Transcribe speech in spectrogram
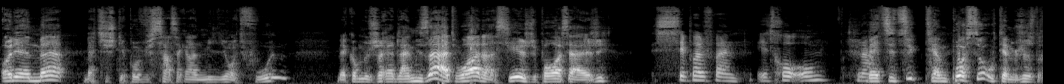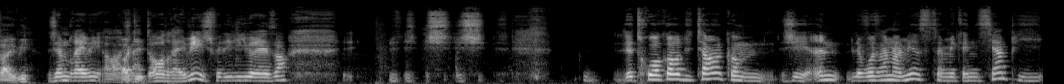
Honnêtement, ben, tu sais, je t'ai pas vu 150 millions de foules, mais comme j'aurais de la misère à toi dans le siège du passager. C'est pas le fun. Il est trop haut. Non. Ben, sais-tu que t'aimes pas ça ou t'aimes juste driver? J'aime driver. Ah, Ok. j'adore driver. Je fais des livraisons. Je- je- je- Le trois quarts du temps, comme j'ai un, le voisin de ma mère, c'est un mécanicien, puis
